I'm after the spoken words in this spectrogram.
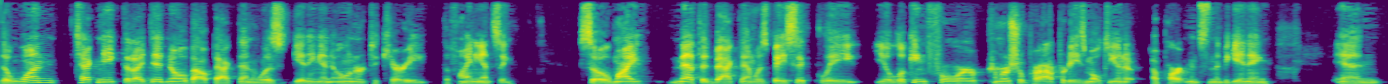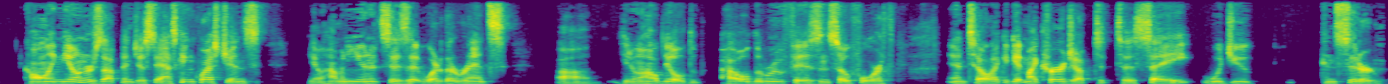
the one technique that I did know about back then was getting an owner to carry the financing. So my method back then was basically you know looking for commercial properties, multi-unit apartments in the beginning, and calling the owners up and just asking questions. You know, how many units is it? What are the rents? Uh, you know, how the old how old the roof is, and so forth, until I could get my courage up to to say, would you consider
